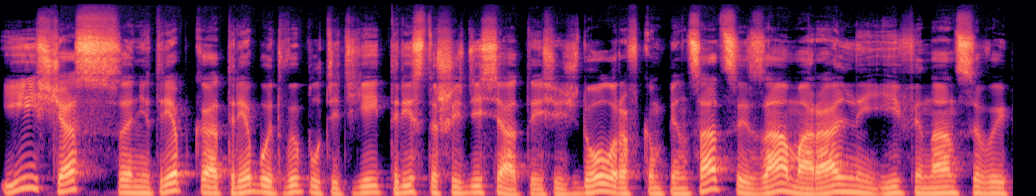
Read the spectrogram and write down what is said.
и сейчас Нетребко требует выплатить ей 360 тысяч долларов компенсации за моральный и финансовый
